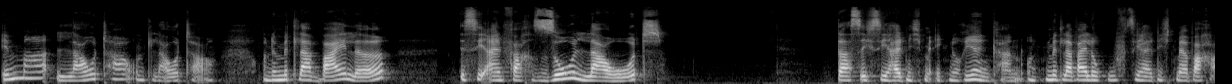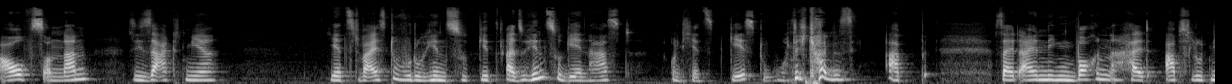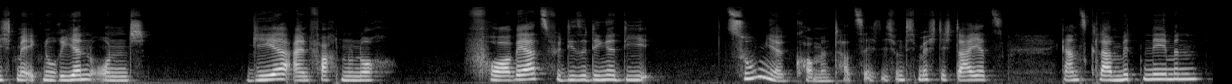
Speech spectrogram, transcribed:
immer lauter und lauter. Und mittlerweile ist sie einfach so laut, dass ich sie halt nicht mehr ignorieren kann. Und mittlerweile ruft sie halt nicht mehr wach auf, sondern sie sagt mir, jetzt weißt du, wo du hinzu, also hinzugehen hast und jetzt gehst du. Und ich kann es ab seit einigen Wochen halt absolut nicht mehr ignorieren und gehe einfach nur noch vorwärts für diese Dinge, die zu mir kommen tatsächlich. Und ich möchte dich da jetzt ganz klar mitnehmen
